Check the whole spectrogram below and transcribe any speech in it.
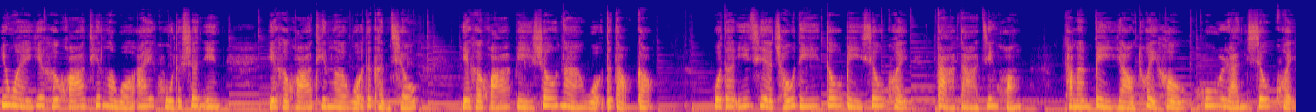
因为耶和华听了我哀哭的声音，耶和华听了我的恳求，耶和华必收纳我的祷告。我的一切仇敌都必羞愧。大大惊惶，他们必要退后，忽然羞愧。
